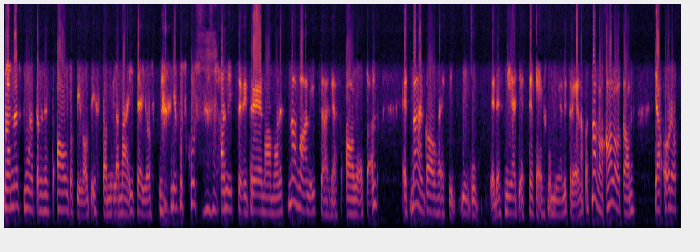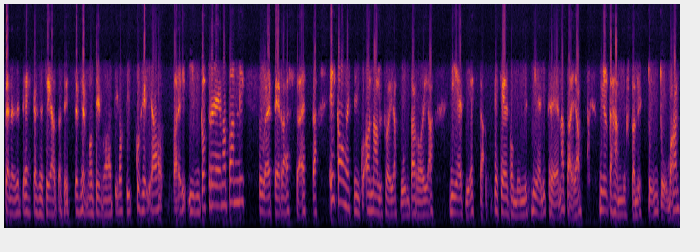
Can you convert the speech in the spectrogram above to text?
mä oon myös puhunut tämmöisestä autopilotista, millä mä itse jos, joskus saan itseni treenaamaan, että mä vaan itse asiassa aloitan. Että mä en kauheasti niin kuin edes mieti, että tekeekö mun mieli treenata. Mä vaan aloitan ja odottelen, että ehkä se sieltä sitten se motivaatio pikkuhiljaa tai into treenata, niin tulee perässä. Että ei kauheasti niin analysoi ja puntaroi ja mieti, että tekeekö mun nyt mieli treenata ja miltähän musta nyt tuntuu, vaan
